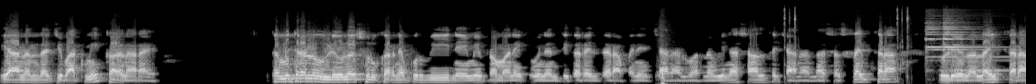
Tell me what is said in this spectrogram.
या आनंदाची बातमी कळणार आहे. तर मित्रांनो व्हिडिओला सुरू करण्यापूर्वी नेहमीप्रमाणे एक विनंती करेल तर आपण या चॅनलवर नवीन असाल तर चॅनलला सबस्क्राईब करा व्हिडिओला लाईक करा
